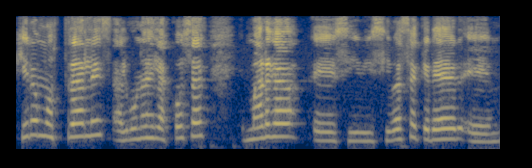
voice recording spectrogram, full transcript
quiero mostrarles algunas de las cosas. Marga, eh, si, si, vas a querer eh,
